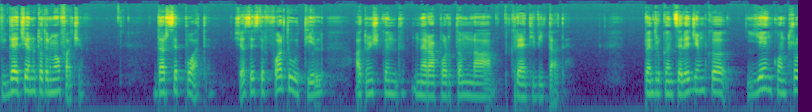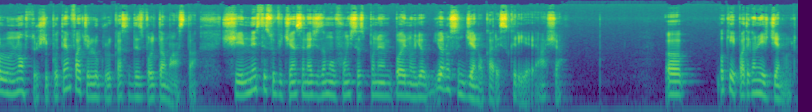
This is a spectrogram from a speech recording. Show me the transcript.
de aceea nu toată lumea o face. Dar se poate. Și asta este foarte util atunci când ne raportăm la creativitate. Pentru că înțelegem că e în controlul nostru și putem face lucruri ca să dezvoltăm asta. Și nu este suficient să ne așezăm în fund și să spunem, băi, nu, eu, eu nu sunt genul care scrie așa. Uh, ok, poate că nu ești genul,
